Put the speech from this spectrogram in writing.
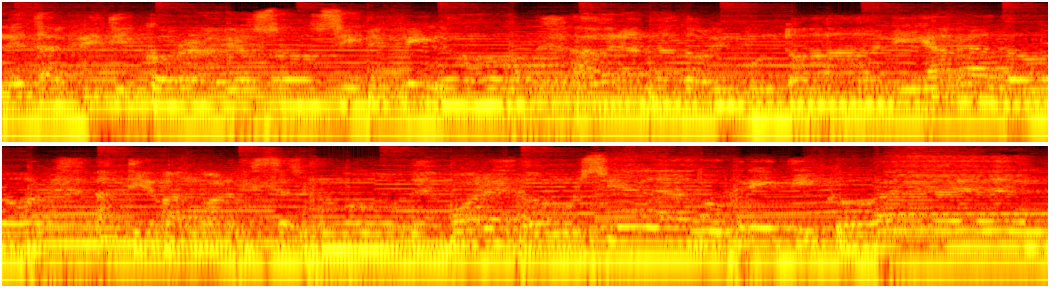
Letal crítico, rabioso, cinefilo, y murciélago crítico, él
